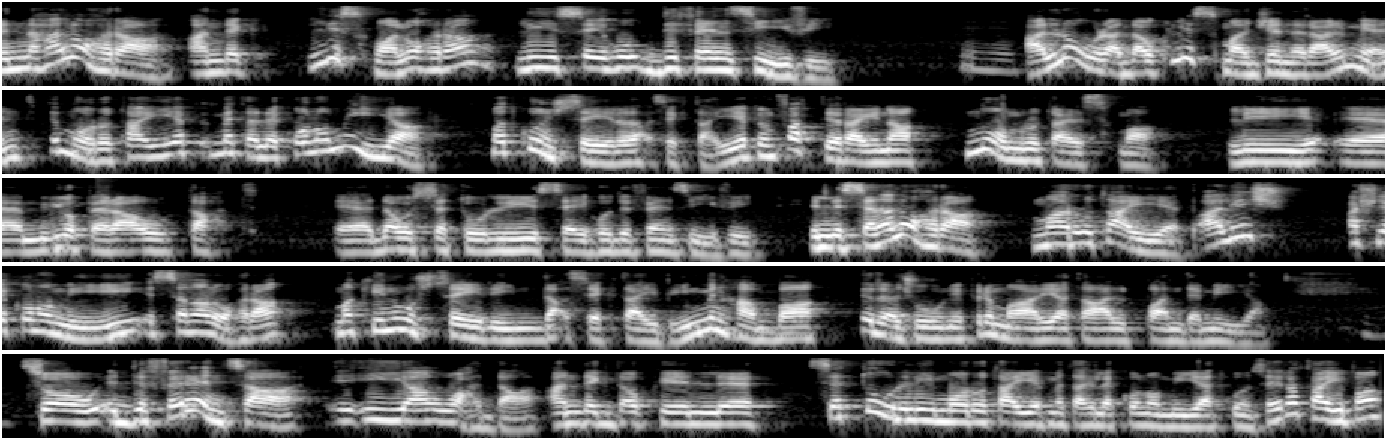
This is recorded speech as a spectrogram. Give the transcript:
Min-naħa l-oħra għandek l-isma l-oħra li jissejħu difensivi. Allura dawk l-isma ġeneralment imorru tajjeb meta l-ekonomija ma tkunx sejra daqshekk tajjeb, infatti rajna numru ta' isma li joperaw taħt dawn is-setturi li jissejħu difensivi, illi s-sena l-oħra marru tajjeb. Għaliex? Għax l-ekonomiji s-sena l-oħra ma kinux sejrin daqshekk tajbin minħabba r-raġuni primarja tal-pandemija. So, id-differenza hija waħda, għandek dawk il-setturi li jmorru tajjeb meta l-ekonomija tkun sejra tajba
